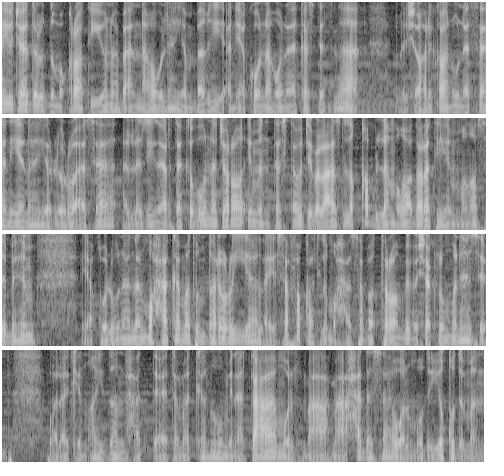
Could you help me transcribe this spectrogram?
يجادل الديمقراطيون بأنه لا ينبغي أن يكون هناك استثناء لشهر كانون الثاني يناير للرؤساء الذين يرتكبون جرائم تستوجب العزل قبل مغادرتهم مناصبهم. يقولون أن المحاكمة الضرورية ليس فقط لمحاسبة ترامب بشكل مناسب ولكن أيضا حتى يتمكنوا من التعامل مع ما حدث والمضي قدما.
